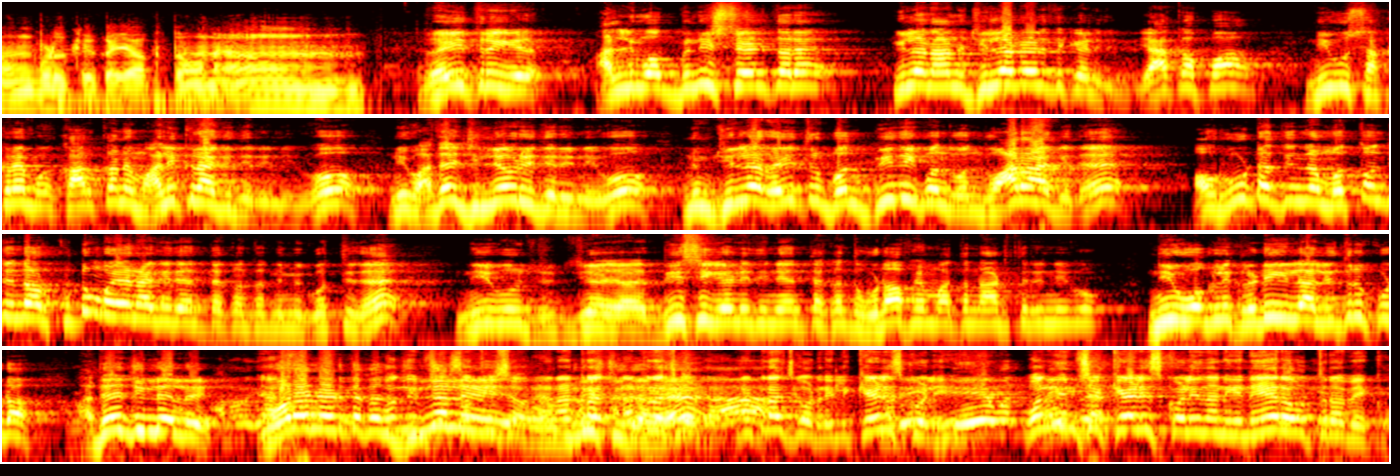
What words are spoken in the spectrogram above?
ನಮ್ಮ ಬುಡಕ್ಕೆ ಕೈ ಹಾಕ್ತವನೆ. ರೈತರಿಗೆ ಅಲ್ಲಿ ಒಬ್ಬ ಮಿನಿಸ್ಟರ್ ಹೇಳ್ತಾರೆ ಇಲ್ಲ ನಾನು ಜಿಲ್ಲಾಡಳಿತ ಕೇಳಿದ್ದೀನಿ. ಯಾಕಪ್ಪ? ನೀವು ಸಕ್ಕರೆ ಕಾರ್ಖಾನೆ ಮಾಲೀಕರಾಗಿದ್ದೀರಿ ನೀವು ನೀವು ಅದೇ ಜಿಲ್ಲೆಯವರಿದ್ದೀರಿ ನೀವು ನಿಮ್ಮ ಜಿಲ್ಲೆ ರೈತರು ಬಂದು ಬೀದಿಗೆ ಬಂದು ಒಂದು ವಾರ ಆಗಿದೆ ಅವ್ರ ಊಟ ತಿಂದ್ರೆ ಮತ್ತೊಂದು ತಿಂದ್ರೆ ಅವ್ರ ಕುಟುಂಬ ಏನಾಗಿದೆ ಅಂತಕ್ಕಂಥದ್ದು ನಿಮಗೆ ಗೊತ್ತಿದೆ? ನೀವು ಡಿ ಸಿಗೆ ಹೇಳಿದ್ದೀನಿ ಅಂತಕ್ಕಂಥ ಉಡಾಫೆ ಮಾತನಾಡ್ತೀರಿ ನೀವು? ನೀವು ಹೋಗ್ಲಿಕ್ಕೆ ರೆಡಿ ಇಲ್ಲ ಅಲ್ಲಿದ್ರು ಕೂಡ ಅದೇ ಜಿಲ್ಲೆಯಲ್ಲಿ ಹೋರಾಟ ಇರ್ತಕ್ಕಂಥ ಜಿಲ್ಲೆಯಲ್ಲಿ ಸತೀಶ್ ಅವರೇ, ನಟರಾಜ್ ಗೌಡ್ರು, ಇಲ್ಲಿ ಕೇಳಿಸ್ಕೊಳ್ಳಿ. ಒಂದ್ ನಿಮಿಷ ಕೇಳಿಸ್ಕೊಳ್ಳಿ ನನಗೆ ನೇರ ಉತ್ತರ ಬೇಕು.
